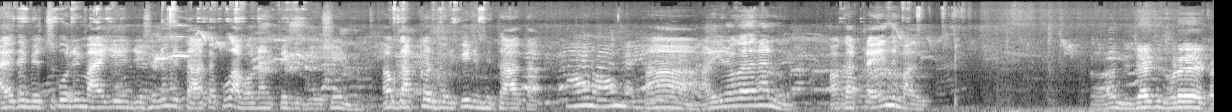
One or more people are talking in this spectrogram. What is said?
అయితే మెచ్చుకొని మా అయ్య ఏం చేసిండు? మీ తాతకు అవడానికి పెళ్ళి చేసిండు. అవి అక్కడ దొరికిండు మీ తాత. అవునా? అమ్మమ్మ ఆ, అడిగినావు కదా నన్ను? ఒక అట్లా అయింది మాది. ఆ, నిజాయితీ చూడలేక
